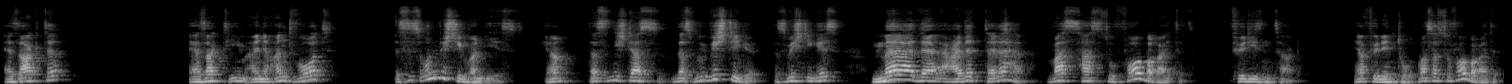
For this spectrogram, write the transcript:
Er sagte, er sagte ihm eine Antwort, es ist unwichtig, wann die ist. Ja, das ist nicht das, das Wichtige. Das Wichtige ist, was hast du vorbereitet für diesen Tag? Ja, für den Tod. Was hast du vorbereitet?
